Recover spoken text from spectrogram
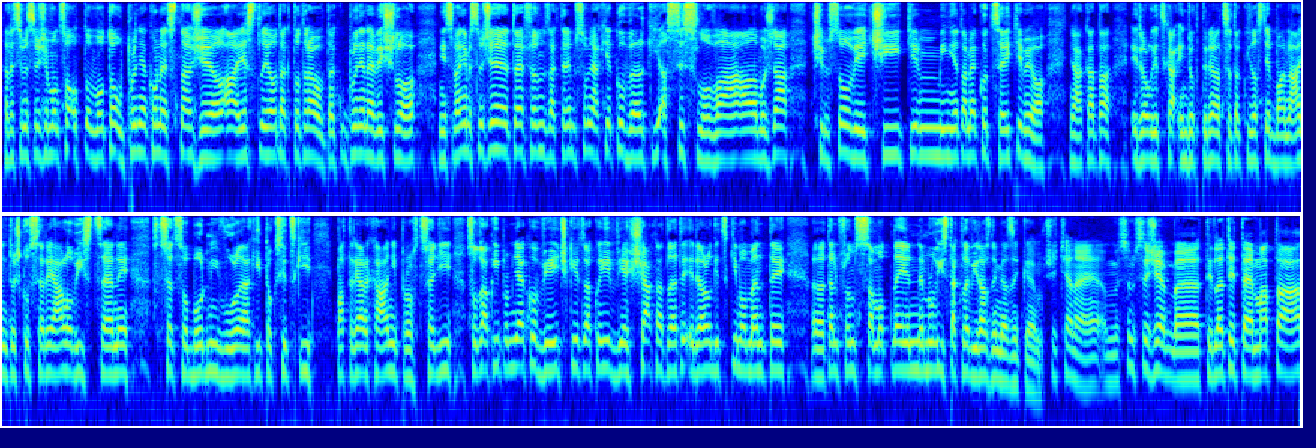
Tady si myslím, že on se o to, o to úplně jako nesnažil a jestli jo, tak to teda tak úplně nevyšlo. Nicméně myslím, že to je film, za kterým jsou nějaké jako velký asi slova, ale možná čím jsou větší, tím méně tam jako cítím, jo. Nějaká ta ideologická indoktrinace, takový vlastně banální, trošku seriálové scény, střed svobodný vůle, nějaký toxický patriarchální prostředí. Jsou to takový pro mě jako věčky, to takový věšák na tyhle ty ideologické momenty. Eh, Ten film samotný nemluví s takhle výrazným jazykem. Určitě ne. Myslím si, že eh, tyhle ty témata,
